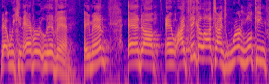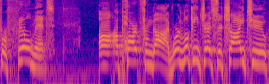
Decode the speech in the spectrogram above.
that we can ever live in. Amen? And, um, and I think a lot of times we're looking for fulfillment uh, apart from God. We're looking just to try to,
